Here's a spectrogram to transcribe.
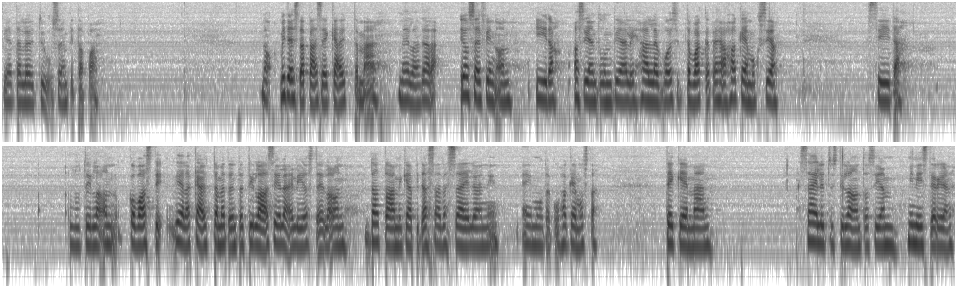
sieltä löytyy useampi tapa. No, miten sitä pääsee käyttämään? Meillä on täällä Josefin on Iida-asiantuntija, eli hänelle voi sitten vaikka tehdä hakemuksia siitä. Lutilla on kovasti vielä käyttämätöntä tilaa siellä, eli jos teillä on dataa, mikä pitää saada säilöön, niin ei muuta kuin hakemusta tekemään. Säilytystila on tosiaan ministeriön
